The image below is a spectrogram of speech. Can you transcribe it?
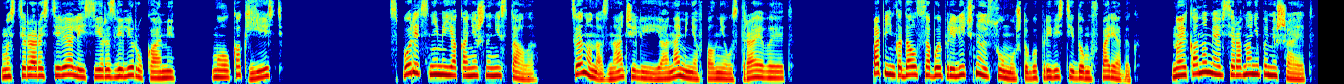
мастера растерялись и развели руками. Мол, как есть. Спорить с ними я, конечно, не стала. Цену назначили, и она меня вполне устраивает. Папенька дал с собой приличную сумму, чтобы привести дом в порядок. Но экономия все равно не помешает.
